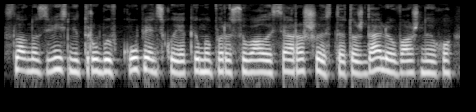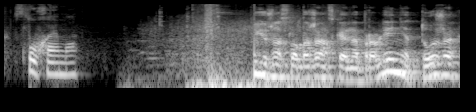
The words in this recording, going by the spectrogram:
славнозвісні труби в Куп'янську, якими пересувалися рашисти. Тож далі уважно його слухаємо. Южно-Слобожанское направление тоже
